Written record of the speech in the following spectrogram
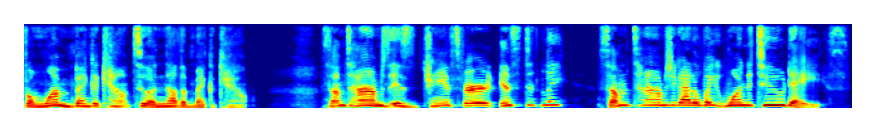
from one bank account to another bank account, sometimes it's transferred instantly. Sometimes you got to wait one to two days.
